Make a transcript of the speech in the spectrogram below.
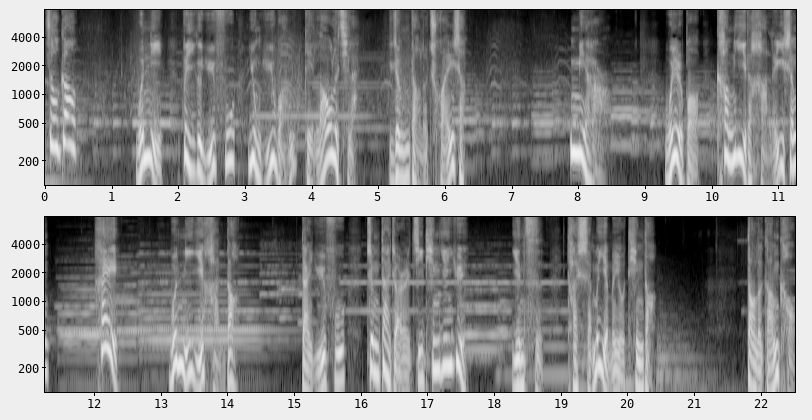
糟糕！温妮。被一个渔夫用渔网给捞了起来，扔到了船上。喵！威尔伯抗议地喊了一声：“嘿！”温妮也喊道。但渔夫正戴着耳机听音乐，因此他什么也没有听到。到了港口，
